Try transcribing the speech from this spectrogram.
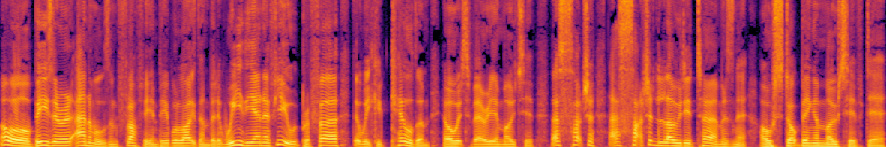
Oh, bees are animals and fluffy and people like them, but we the NFU would prefer that we could kill them. Oh, it's very emotive. That's such a that's such a loaded term, isn't it? Oh, stop being emotive, dear.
